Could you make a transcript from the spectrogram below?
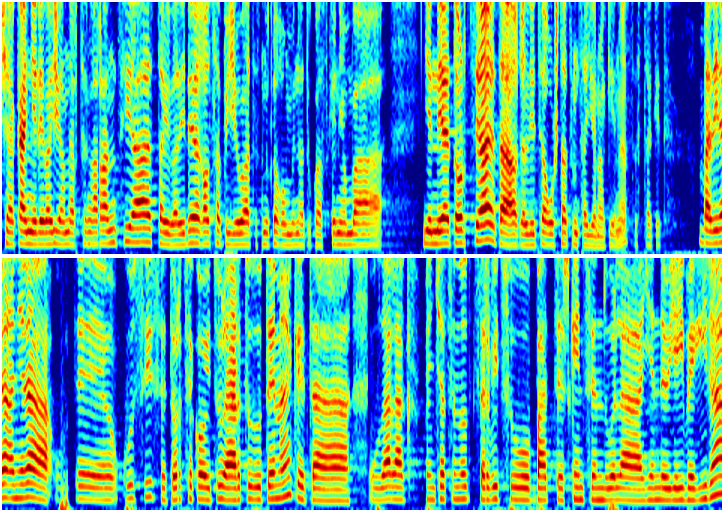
txakain ere bai joan dartzen garrantzia, ez dakit, badire gauza pilo bat ez nuke gomendatuko azkenean ba jendea etortzea eta gelditza gustatzen zaionakien, ez, ez dakit. Badira gainera urte guziz etortzeko ohitura hartu dutenak eta udalak pentsatzen dut zerbitzu bat eskaintzen duela jende hoiei begira,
